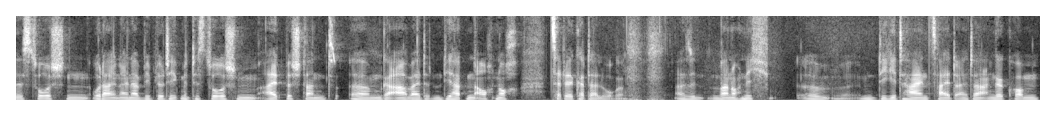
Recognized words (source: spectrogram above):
historischen oder in einer Bibliothek mit historischem Altbestand ähm, gearbeitet und die hatten auch noch Zettelkataloge. Also war noch nicht äh, im digitalen Zeitalter angekommen.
